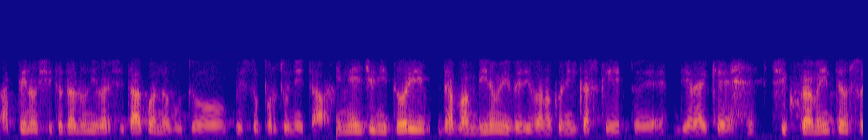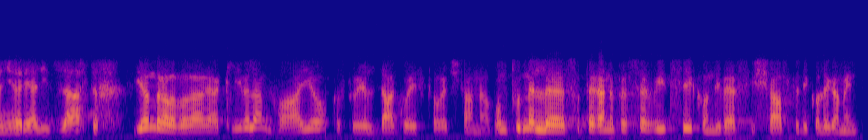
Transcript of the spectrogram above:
appena uscito dall'università quando ho avuto questa opportunità. I miei genitori da bambino mi vedevano con il caschetto e direi che sicuramente è un sogno realizzato. Io andrò a lavorare a Cleveland, Ohio, costruire il Dugway Storage Tunnel, un tunnel sotterraneo per servizi con diversi shaft di collegamento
